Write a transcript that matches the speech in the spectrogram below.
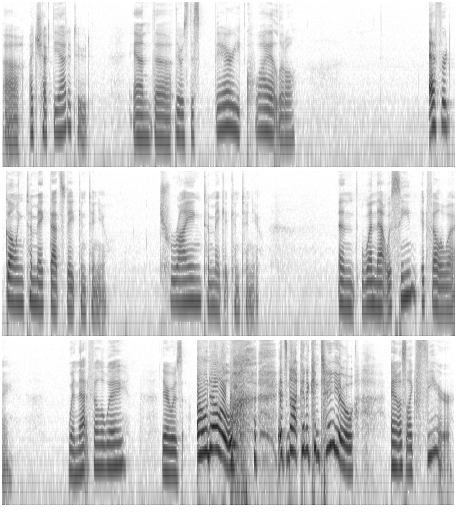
uh, I checked the attitude, and the, there was this very quiet little effort going to make that state continue, trying to make it continue. And when that was seen, it fell away. When that fell away, there was, oh no, it's not going to continue. And it was like fear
